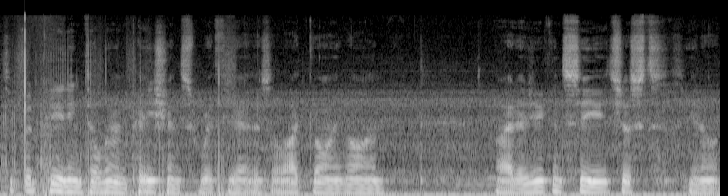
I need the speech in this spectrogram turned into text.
It's a good painting to learn patience with. Yeah, there's a lot going on. Right, as you can see, it's just, you know,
